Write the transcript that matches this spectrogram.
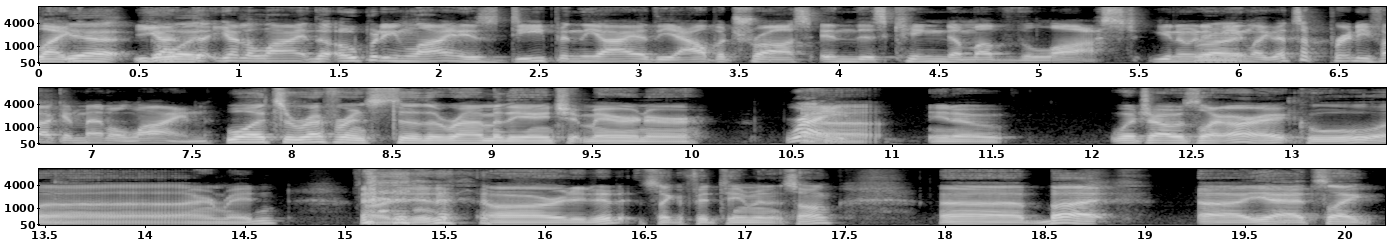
Like, Yeah, you got what- the, you got a line. The opening line is "Deep in the eye of the albatross in this kingdom of the lost." You know what I mean? Like, that's a pretty fucking metal line, Well, it's a reference to the rhyme of the ancient mariner, right? uh, you know, which I was like, all right, cool. Uh, Iron Maiden, already did it. already did it. It's like a 15 minute song. Uh, but uh, yeah, it's like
